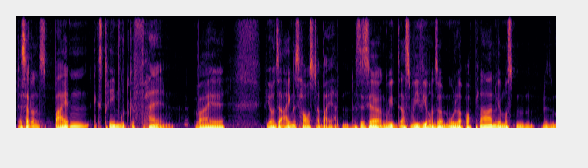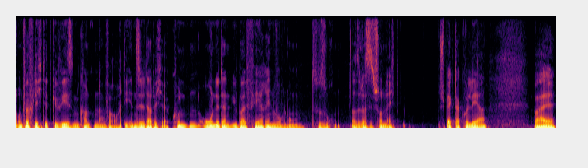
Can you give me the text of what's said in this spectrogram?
das hat uns beiden extrem gut gefallen, weil wir unser eigenes Haus dabei hatten. Das ist ja irgendwie das, wie wir unseren Urlaub auch planen. Wir mussten, wir sind unverpflichtet gewesen, konnten einfach auch die Insel dadurch erkunden, ohne dann überall Ferienwohnungen zu suchen. Also das ist schon echt spektakulär, weil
